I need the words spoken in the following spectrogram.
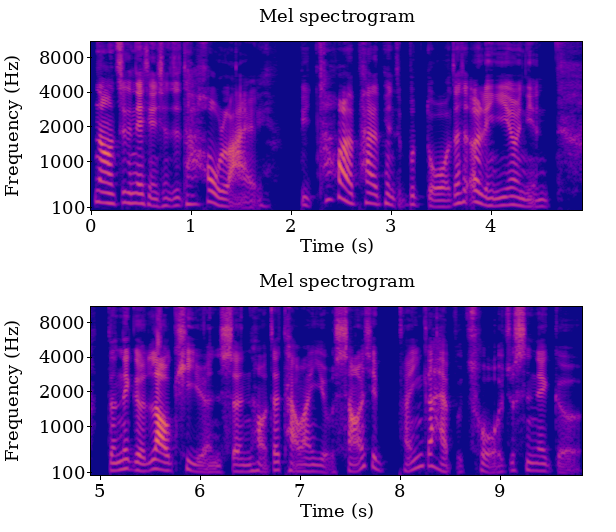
那这个内田贤治他后来比他后来拍的片子不多，但是二零一二年的那个《烙 key 人生》哈，在台湾有上，而且反正应该还不错，就是那个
